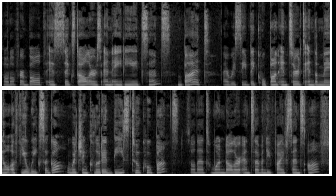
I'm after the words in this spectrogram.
Total for both is $6.88, but I received a coupon insert in the mail a few weeks ago, which included these two coupons. So that's $1.75 off,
